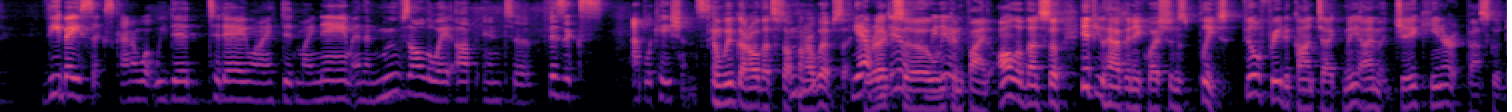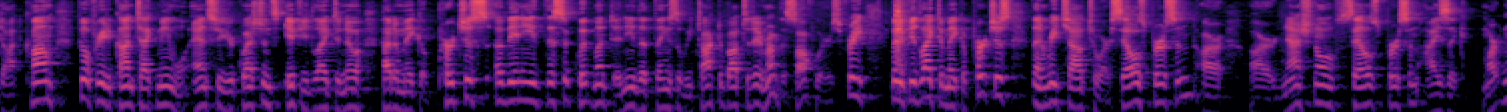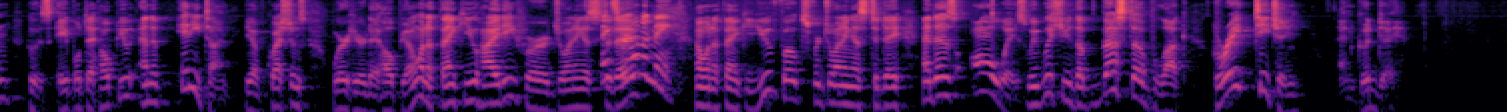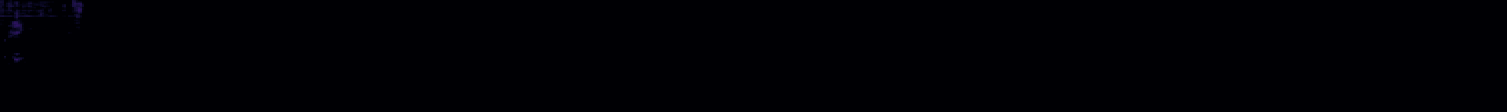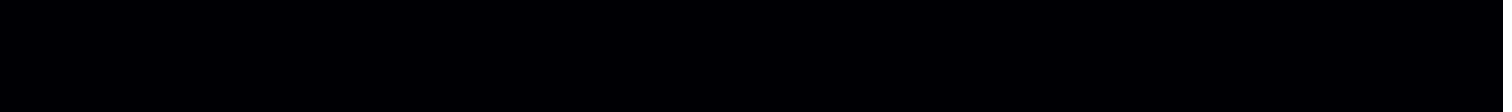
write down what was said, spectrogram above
the basics, kind of what we did today when I did my name, and then moves all the way up into physics applications. And we've got all that stuff on our website, Mm-hmm. Yeah, we correct? do. So We we do. can find all of that. So if you have any questions, please feel free to contact me. I'm at jkeener at pasco.com. Feel free to contact me and we'll answer your questions. If you'd like to know how to make a purchase of any of this equipment, any of the things that we talked about today, remember the software is free. But if you'd like to make a purchase, then reach out to our salesperson, our our national salesperson, Isaac Martin, who is able to help you. And if anytime you have questions, we're here to help you. I want to thank you, Heidi, for joining us Thanks today. for having me. I want to thank you folks for joining us today. And as always, we wish you the best of luck, great teaching, and good day.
